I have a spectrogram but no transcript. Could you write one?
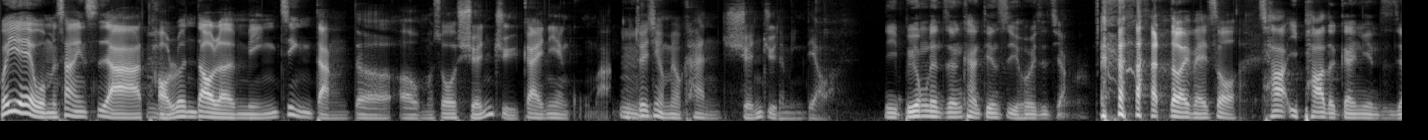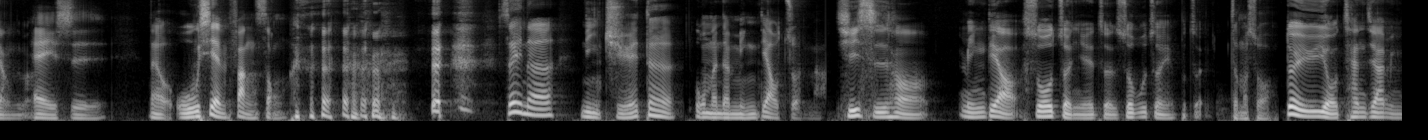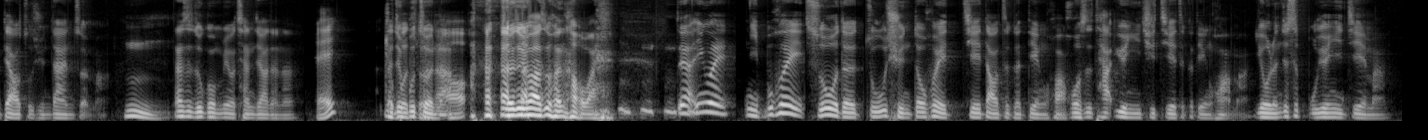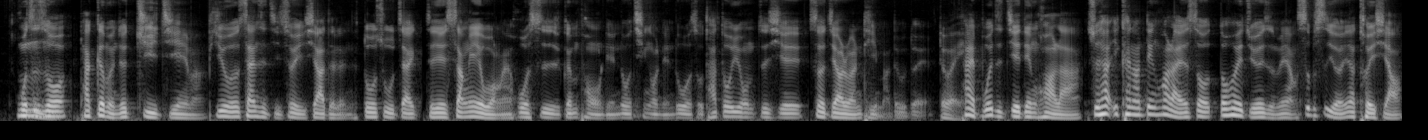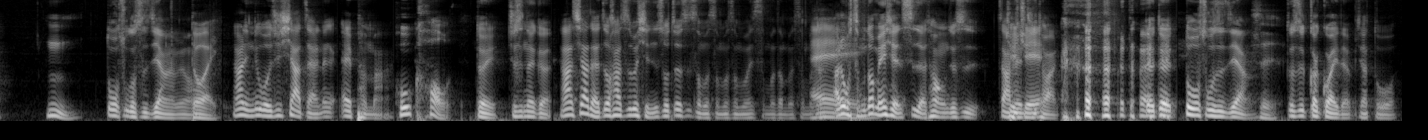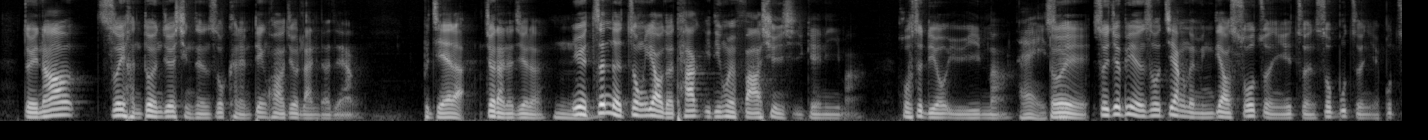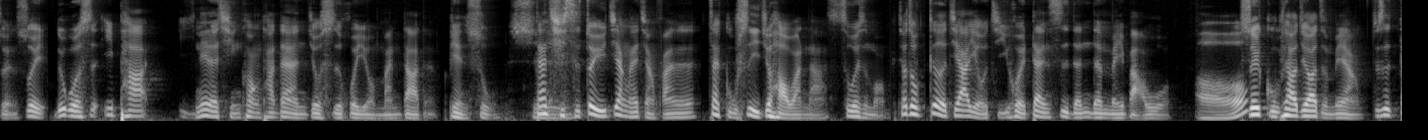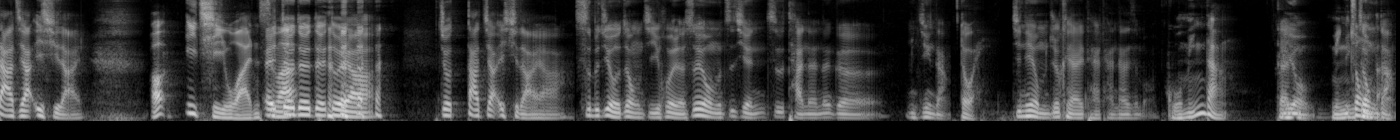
奎爷，我们上一次啊讨论到了民进党的呃，我们说选举概念股嘛。嗯你最近有没有看选举的民调啊？你不用认真看电视也会一直讲啊，对，没错，差一趴的概念是这样子吗？哎，是那无限放松。所以呢，你觉得我们的民调准吗？其实哈，民调说准也准，说不准也不准。怎么说？对于有参加民调族群当然准嘛，嗯，但是如果没有参加的呢，哎，那就不准了哦。所 以这句话是很好玩。对啊，因为你不会所有的族群都会接到这个电话，或是他愿意去接这个电话嘛？有人就是不愿意接嘛，或是说他根本就拒接嘛。譬如说三十几岁以下的人，多数在这些商业往来或是跟朋友联络、亲友联络的时候，他都用这些社交软体嘛，对不对？对他，也不会一直接电话啦，所以他一看到电话来的时候，都会觉得怎么样？是不是有人要推销？嗯，多数都是这样，有没有？。对然后你如果去下载那个 app 嘛，，Who called？对，就是那个，然后下载之后，它是不是显示说这是什么什么什么什么什么什么的？哎啊，如果什么都没显示的，通常就是诈骗集团。对对，多数是这样，是都是怪怪的比较多。对，然后所以很多人就会形成说，可能电话就懒得这样，不接了。就懒得接了，嗯因为真的重要的，他一定会发讯息给你嘛，或是留语音嘛。哎，是，对，所以就变成说，这样的民调说准也准，说不准也不准。所以如果是一趴以内的情况，它当然就是会有蛮大的变数。但其实对于这样来讲，反而在股市里就好玩啦。是为什么？叫做各家有机会，但是人人没把握。哦所以股票就要怎么样？就是大家一起来。哦，一起玩哎，是吗？对对对对啊，就大家一起来啊，是不是就有这种机会了？所以我们之前是不是谈了那个民进党？对，今天我们就可以来谈谈谈什么？国民党还有民众党。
